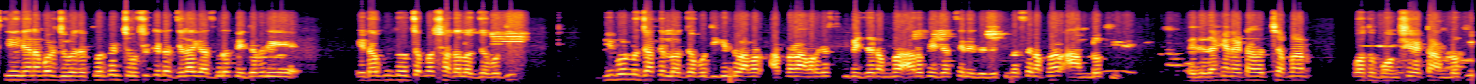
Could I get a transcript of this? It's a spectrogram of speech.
স্ক্রিন নাম্বার যোগাযোগ করবেন। চৌষট্টিটা জেলায় গাছগুলো পেয়ে যাবেন। এটাও কিন্তু হচ্ছে আপনার সাদা লজ্জাপতি বিভিন্ন জাতের লজ্জাপতি কিন্তু আমার, আপনারা আমার কাছ থেকে পেয়ে যাবেন, আমরা আরও পেয়ে যাচ্ছেন এই যে দেখতে পাচ্ছেন আপনার আমলকি। এই যে দেখেন, এটা হচ্ছে আপনার কত বংশের একটা আমলকি,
